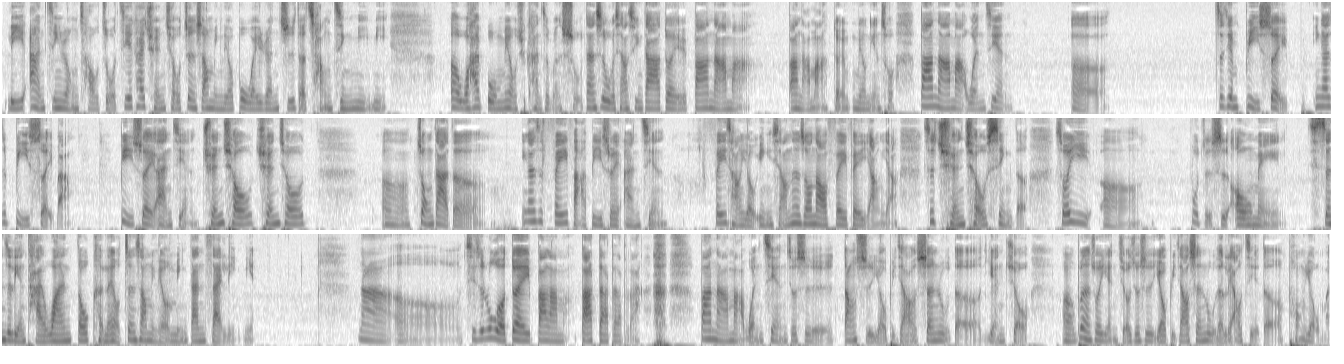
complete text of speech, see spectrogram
离岸金融操作，揭开全球政商名流不为人知的藏金秘密。呃，我还我没有去看这本书，但是我相信大家对巴拿马巴拿马对没有念错，巴拿马文件，呃，这件避税应该是避税吧。避税案件，全球全球，嗯，重大的应该是非法避税案件，非常有印象。那时候闹沸沸扬扬，是全球性的，所以呃，不只是欧美，甚至连台湾都可能有政商名流名单在里面。那呃，其实如果对巴拿马巴巴巴巴拿马文件，就是当时有比较深入的研究，呃，不能说研究，就是有比较深入的了解的朋友们，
